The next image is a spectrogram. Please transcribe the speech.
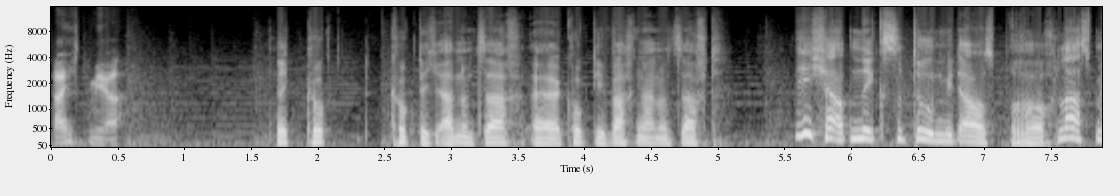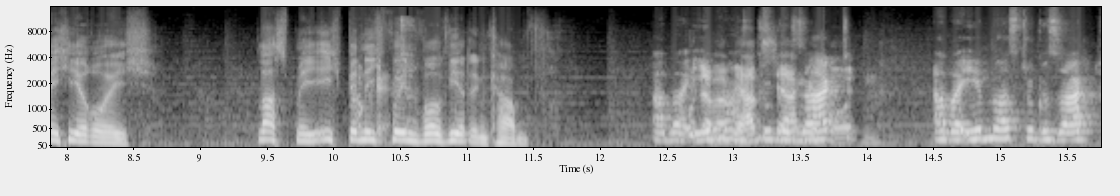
reicht mir. Rick guckt, guckt dich an und sagt, äh, guckt die Wachen an und sagt, ich habe nichts zu tun mit Ausbruch. Lasst mich hier ruhig. Lasst mich, ich bin nicht Okay. involviert in Kampf. Aber Gut, eben aber hast du gesagt, angeboten. aber eben hast du gesagt,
